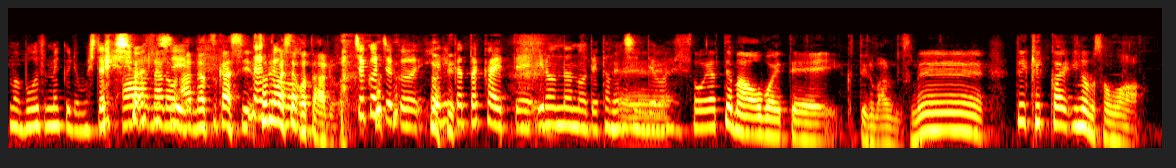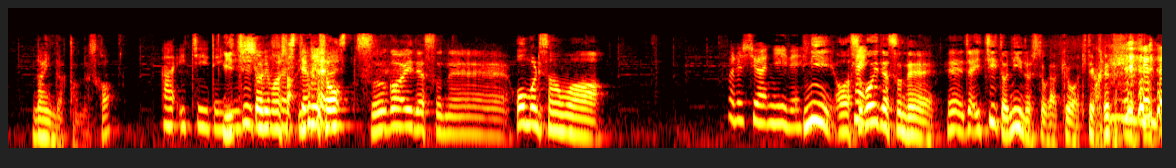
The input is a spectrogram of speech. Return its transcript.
まあ、坊主めくりもしたりしあますしーなるほどあ、懐かしい。それはしたことある。ちょこちょこやり方変えて、いろんなので楽しんでまえーす。そうやってまあ覚えていくっていうのもあるんですね。で、結果、稲野さんは何位だったんですか？あ、1位で優 ?1 位取りました。優勝。らいました。すごいですね。大森さんは？私は2位です。2位。あ、すごいでですね。えーじゃあ1位と2位の人が今日は来てくれたんですね。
